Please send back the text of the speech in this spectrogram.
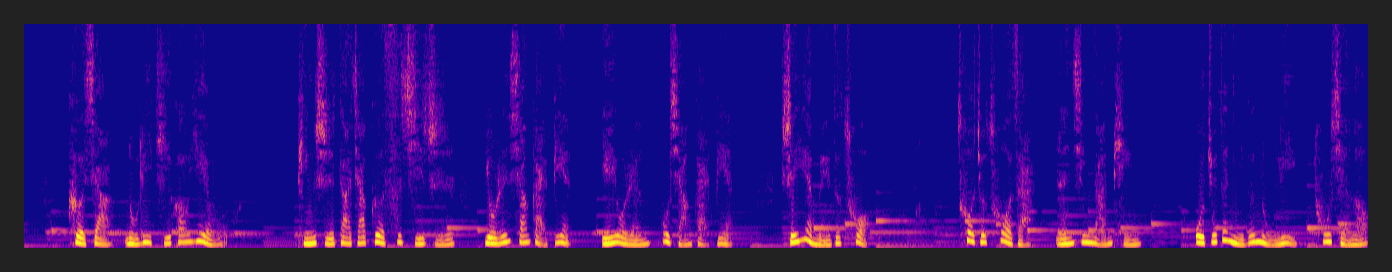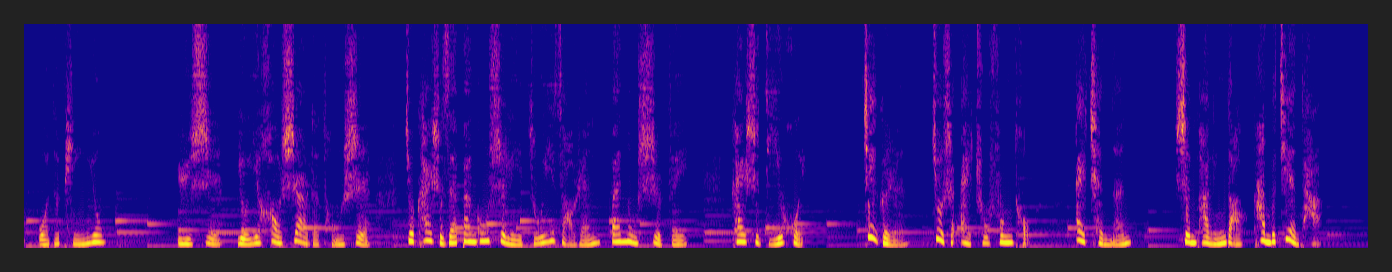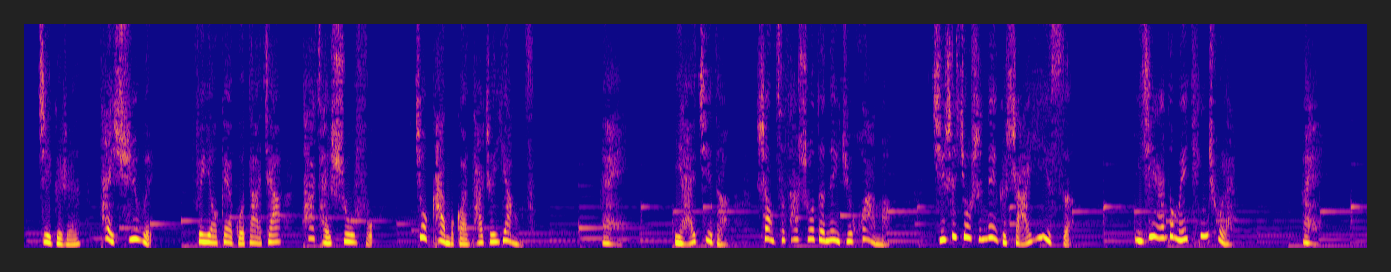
课下努力提高业务。平时大家各司其职，有人想改变，也有人不想改变，谁也没得错。错就错在人心难平。我觉得你的努力凸显了我的平庸。于是有一好事儿的同事就开始在办公室里逐一找人搬弄是非，开始诋毁这个人。就是爱出风头，爱逞能，生怕领导看不见他。这个人太虚伪，非要盖过大家他才舒服，就看不惯他这样子。哎，你还记得上次他说的那句话吗？其实就是那个啥意思？你竟然都没听出来？哎，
